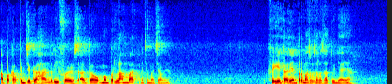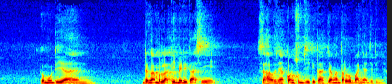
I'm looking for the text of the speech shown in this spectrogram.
apakah pencegahan, reverse atau memperlambat macam-macamnya. Vegetarian termasuk salah satunya ya. Kemudian dengan berlatih meditasi seharusnya konsumsi kita jangan terlalu banyak jadinya.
